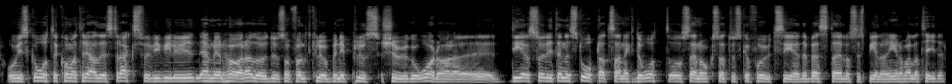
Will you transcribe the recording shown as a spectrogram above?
Och vi ska återkomma till det alldeles strax, för vi vill ju nämligen höra då, du som följt klubben i plus 20 år då, eh, dels så en liten ståplatsanekdot och sen också att du ska få utse det bästa LHC-spelaren genom alla tider.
